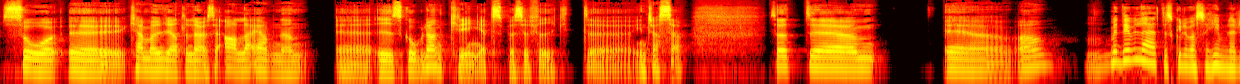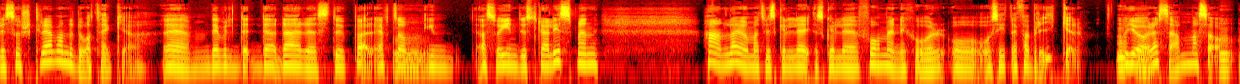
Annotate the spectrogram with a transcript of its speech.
så eh, kan man ju egentligen lära sig alla ämnen eh, i skolan kring ett specifikt eh, intresse. Så att, ehm, eh, ja. Mm. Men det är väl det här att det skulle vara så himla resurskrävande då, tänker jag. Ehm, det är väl där det stupar, eftersom mm. in, alltså industrialismen handlar ju om att vi skulle, skulle få människor att, att sitta i fabriker och mm, göra samma sak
